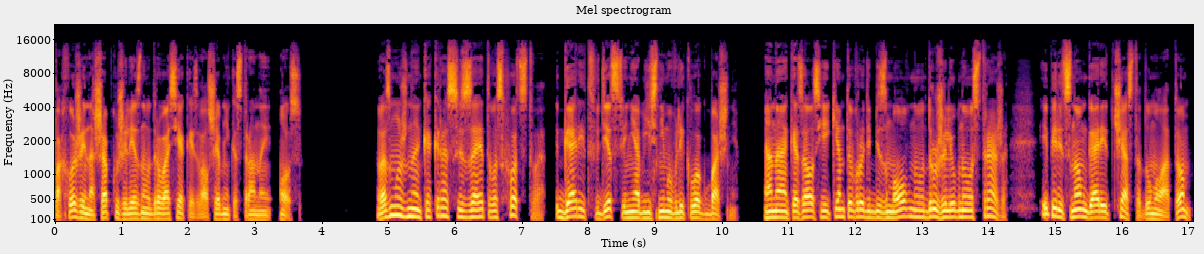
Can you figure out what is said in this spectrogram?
похожий на шапку железного дровосека из волшебника страны Оз. Возможно, как раз из-за этого сходства Гаррит в детстве необъяснимо влекло к башне. Она оказалась ей кем-то вроде безмолвного, дружелюбного стража, и перед сном Гаррит часто думал о том,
